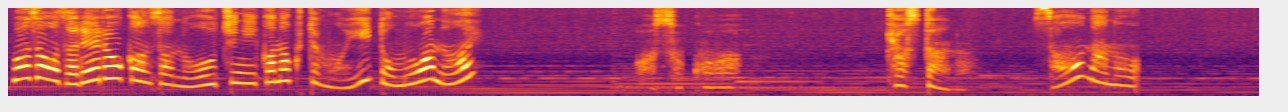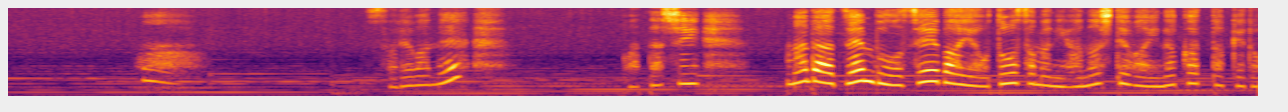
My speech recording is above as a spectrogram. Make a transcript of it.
わざわざ霊老館さんのお家に行かなくてもいいと思わない？あそこはキャスターの？そうなの、はあ、それはね私まだ全部をセーバーやお父様に話してはいなかったけど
